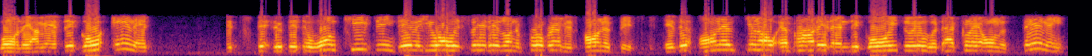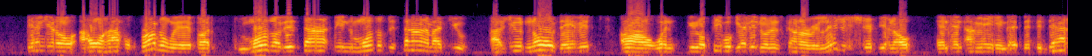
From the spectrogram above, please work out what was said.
go in there. I mean, if they go in it, it's the, the, the one key thing, David. You always say this on the program is honesty. If they're honest, you know, about it, and they go into it with that clear understanding, then you know I won't have a problem with it. But most of the time, I mean, most of the time, as you as you know, David, uh, when you know people get into this kind of relationship, you know, and then I mean, the, the, dad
